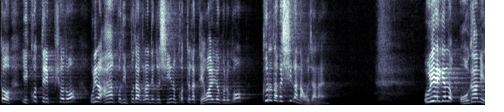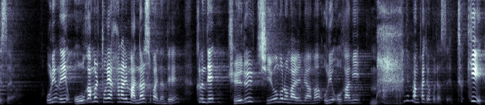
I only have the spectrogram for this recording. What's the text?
또 이 꽃들이 펴도 우리는 아 꽃 이쁘다 그런데 그 시인은 꽃들과 대화하려고 그러고 그러다가 시가 나오잖아요. 우리에게는 오감이 있어요. 우리는 이 오감을 통해 하나님 만날 수가 있는데 그런데 죄를 지음으로 말미암아 우리 오감이 많이 망가져 버렸어요. 특히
